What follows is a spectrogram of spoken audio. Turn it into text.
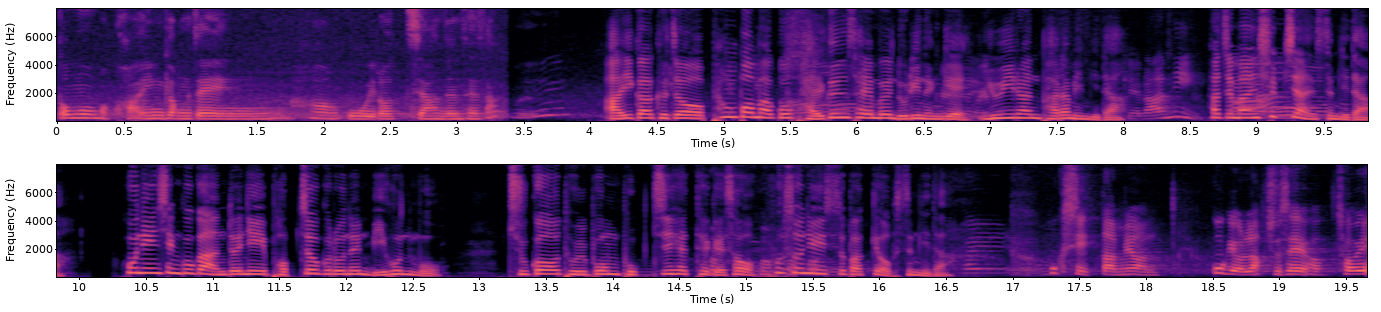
너무 막 과잉 경쟁하고 이렇지 않은 세상? 아이가 그저 평범하고 밝은 삶을 누리는 게 유일한 바람입니다. 하지만 쉽지 않습니다. 혼인 신고가 안 되니 법적으로는 미혼모, 주거 돌봄 복지 혜택에서 후순위일 수밖에 없습니다. 혹시 있다면 꼭 연락 주세요. 저희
